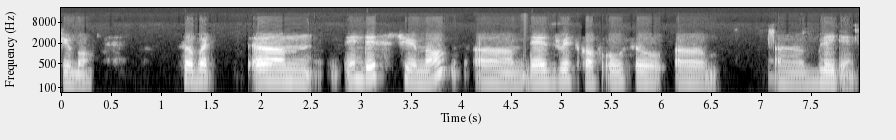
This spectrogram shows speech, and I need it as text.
tumor. So, but um, in this tumor, um, there's risk of also um, uh, bleeding,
